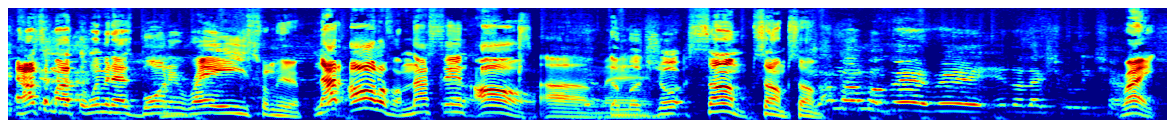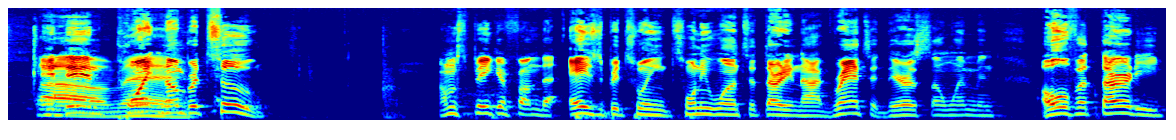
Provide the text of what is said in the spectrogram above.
And I'm talking about the women that's born and raised from here. Not all of them. I'm not saying all. Oh the man. major, some, some, some. Some of them are very, very intellectually challenged. Right. And Oh, then point man. number two. I'm speaking from the age between 21 to 30. Now, granted, there are some women over 30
